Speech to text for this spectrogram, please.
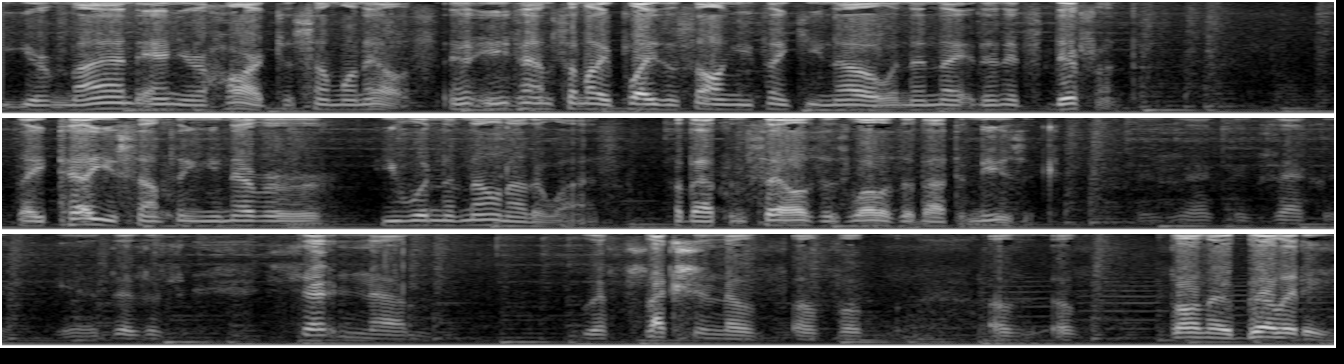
your mind and your heart to someone else. Anytime somebody plays a song you think you know, and then they, then it's different. They tell you something you never you wouldn't have known otherwise about themselves as well as about the music. Exactly, exactly. Yeah, there's a certain um, reflection of of, of of of vulnerability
